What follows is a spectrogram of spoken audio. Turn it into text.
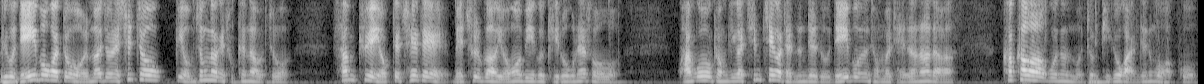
그리고 네이버가 또 얼마 전에 실적이 엄청나게 좋게 나왔죠. 3Q의 역대 최대 매출과 영업이익을 기록을 해서 광고 경기가 침체가 됐는데도 네이버는 정말 대단하다. 카카오하고는 뭐 좀 비교가 안 되는 것 같고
